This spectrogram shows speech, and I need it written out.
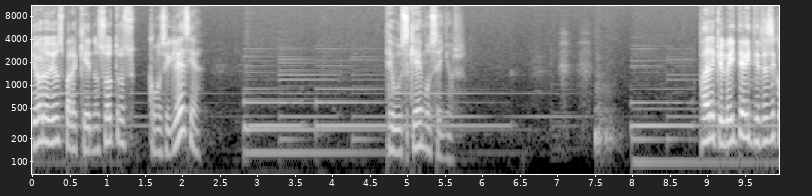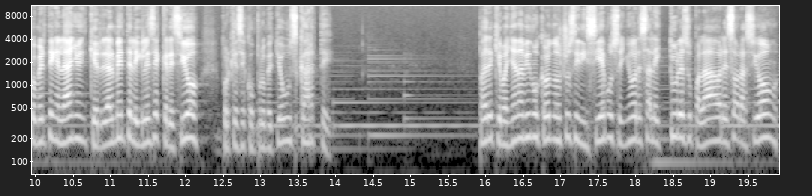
Yo oro Dios para que nosotros, como su iglesia, te busquemos, Señor. Padre, que el 2023 se convierta en el año en que realmente la iglesia creció porque se comprometió a buscarte. Padre, que mañana mismo que nosotros iniciemos, Señor, esa lectura de su palabra, esa oración,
